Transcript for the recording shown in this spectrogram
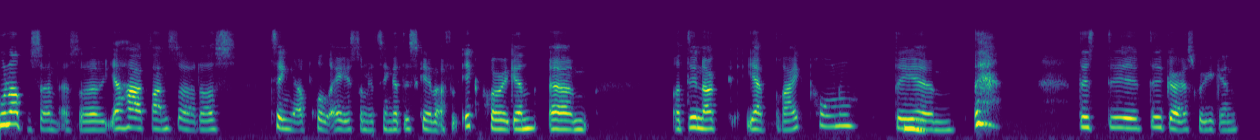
100 procent. Altså, jeg har grænser, og der er også ting, jeg har prøvet af, som jeg tænker, det skal jeg i hvert fald ikke prøve igen. Um, og det er nok, ja, brækporno. Det, Mm. um, det, det, det gør jeg sgu ikke igen.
